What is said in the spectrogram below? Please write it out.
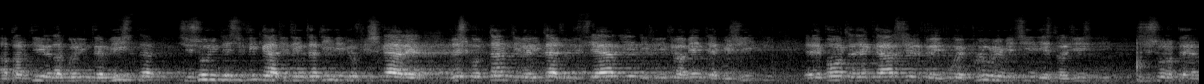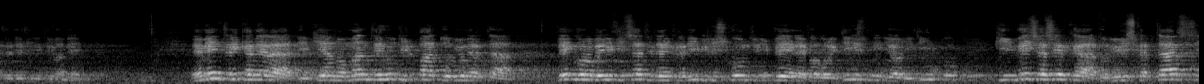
A partire da quell'intervista si sono intensificati i tentativi di offiscare le scottanti verità giudiziarie definitivamente acquisiti e le porte del carcere per i due plurimicidi e stragisti si sono aperte definitivamente. E mentre i camerati che hanno mantenuto il patto di omertà vengono beneficiati da incredibili sconti di pena e favoritismi di ogni tipo, chi invece ha cercato di riscattarsi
